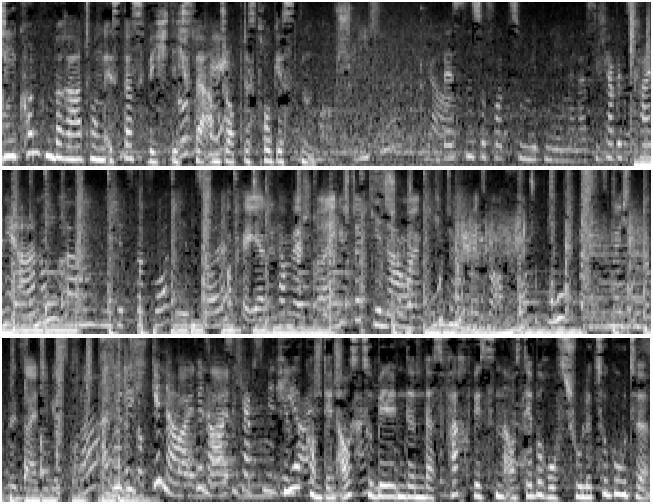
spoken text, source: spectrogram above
Die Kundenberatung ist das Wichtigste am Job des Drogisten. Am besten sofort zum Mitnehmen. Also ich habe jetzt keine Ahnung, ähm, wie ich jetzt da vorgehen soll. Okay, ja, den haben wir ja schon reingesteckt. Genau. Das ist schon mal gut. Den haben wir jetzt mal auf Foto beidseitiges, oder? Also Würde das ich- auf genau, genau. Also ich hab's mir Hier kommt den Auszubildenden das Fachwissen aus der Berufsschule zugute.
